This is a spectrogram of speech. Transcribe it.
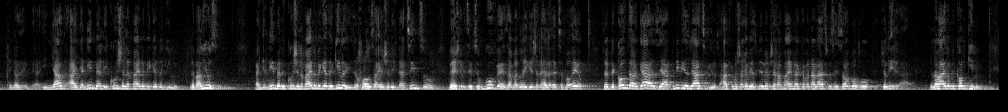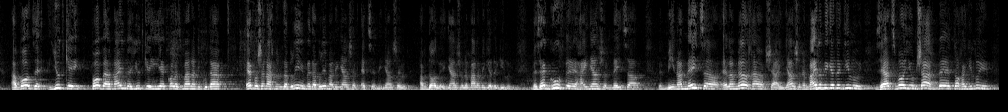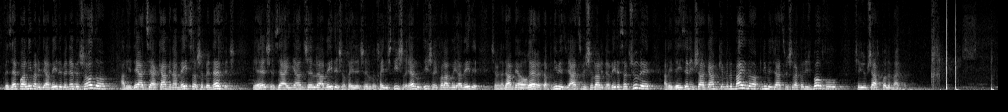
העניינים בליכוז של למעלה מגדר גילוי. למעל יוסף. העניינים בליכוז של למעלה מגדר גילוי, זה בכלול זה העיר שלפני הצמצום, ויש לי צמצום גוף, זה המדרגה של הל עצם מוער. זאת אומרת, בכל דרגה זה הפנימיוס והעצמיוס. עד כמו שהרבי יסביר בהמשך המים, הכוונה לעצמוס איסוף ברוך הוא, למעלה מכל גילוי. אבות זה יודקי, פה במים יודקי יהיה כל הזמן הנקודה איפה שאנחנו מדברים, מדברים על עניין של עצם, עניין של אבדולה, עניין של למעלה מגדר גילוי. וזה גוף העניין של מיצר, ומן המיצר אל המרחב, שהעניין של למעלה מגדר גילוי, זה עצמו יומשך בתוך הגילויים, וזה פועלים על ידי אביידה בנפש אודום, על ידי הצעקה מן המיצר שבנפש. שזה העניין של אביידה, של חידש, של חידש תשרי, אלו תשרי, כל אביידה, שבן אדם מעורר את הפנימית והעצמי שלו על ידי אביידה סתשובה, על ידי זה נמשך גם כן מלמיילו, והעצמי של הקודש ברוך הוא, שיומשך פה למטה.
